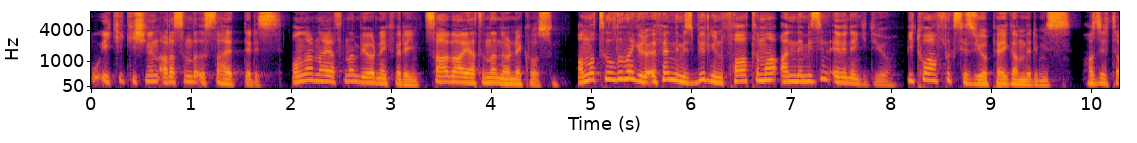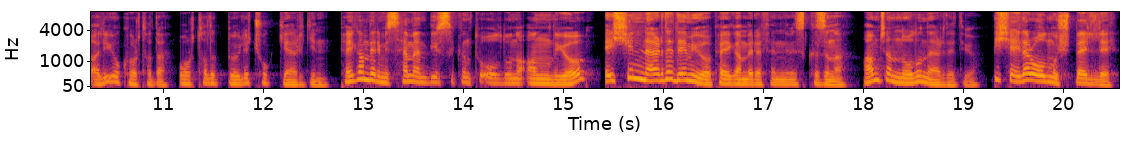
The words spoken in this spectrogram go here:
bu iki kişinin arasında ıslah et deriz. Onların hayatından bir örnek vereyim. Sahabe hayatından örnek olsun. Anlatıldığına göre Efendimiz bir gün Fatıma annemizin evine gidiyor. Bir tuhaflık seziyor peygamberimiz. Hazreti Ali yok ortada. Ortalık böyle çok gergin. Peygamberimiz hemen bir sıkıntı olduğunu anlıyor. Eşin nerede demiyor peygamber efendimiz kızına. Amcanın oğlu nerede diyor. Bir şeyler olmuş belli.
